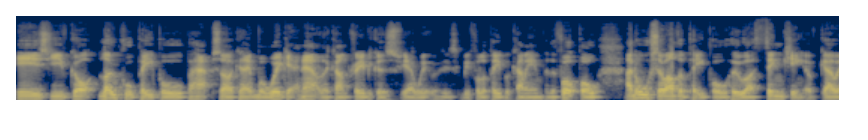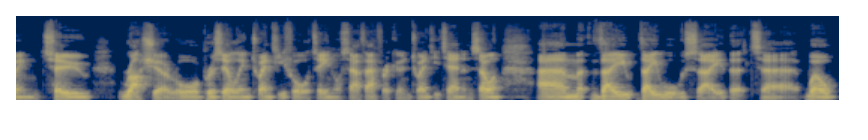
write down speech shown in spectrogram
is you've got local people, perhaps okay, well we're getting out of the country because yeah, we, it's going to be full of people coming in for the football, and also other people who are thinking of going to Russia or Brazil in 2014 or South Africa in 2010 and so on. Um, they they will say that uh, well.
